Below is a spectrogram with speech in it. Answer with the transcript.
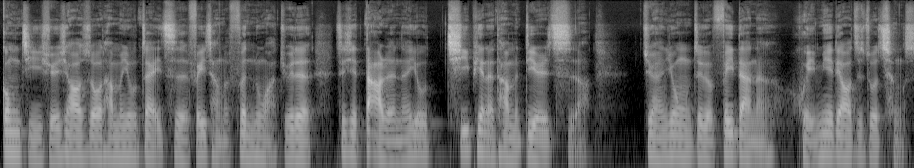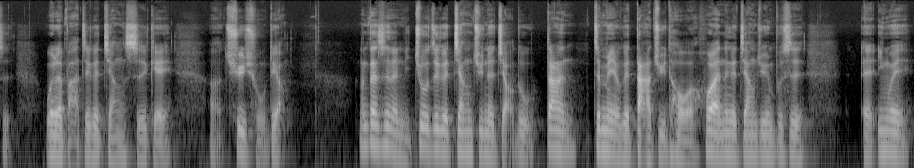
攻击学校的时候，他们又再一次非常的愤怒啊，觉得这些大人呢又欺骗了他们第二次啊，居然用这个飞弹呢毁灭掉这座城市，为了把这个僵尸给呃去除掉。那但是呢，你就这个将军的角度，当然这边有个大剧透啊，后来那个将军不是呃，因为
